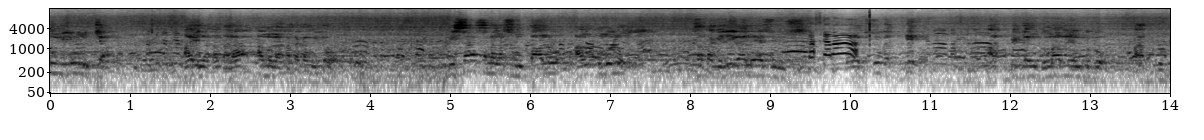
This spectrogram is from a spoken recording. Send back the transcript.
ang Yulcha ay nakatala ang mga katagang ito. Isa sa mga sumpalo ang umulot sa tagiliran ni Jesus na nagsugat nito at biglang dumami ang dugo at dugo.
